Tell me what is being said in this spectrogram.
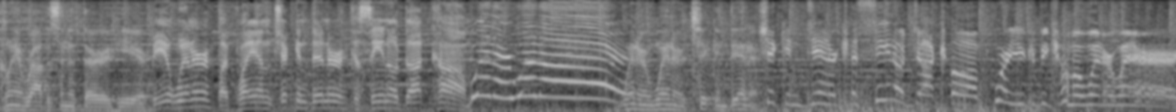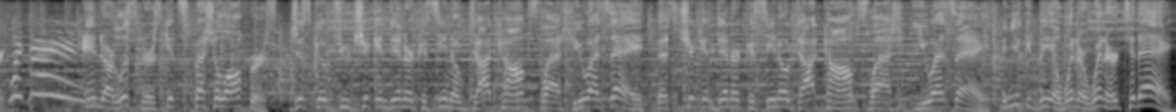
Glenn Robinson III here. Be a winner by playing chickendinnercasino.com. Winner, winner! Winner, winner, chicken dinner. Chicken dinner, ChickenDinnerCasino.com, where you can become a winner, winner. Like me! And our listeners get special offers. Just go to chickendinnercasino.com slash USA. That's chickendinnercasino.com slash USA. And you can be a winner winner today.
